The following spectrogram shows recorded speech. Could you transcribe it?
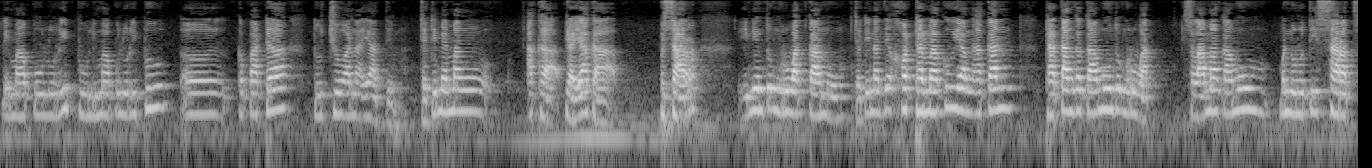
50 ribu, 50 ribu e, kepada tujuh anak yatim. Jadi memang agak biaya agak besar. Ini untuk ngeruat kamu. Jadi nanti khodam aku yang akan datang ke kamu untuk ngeruat. Selama kamu menuruti syarat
